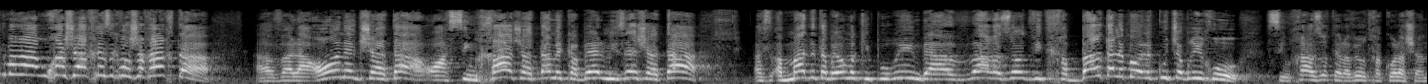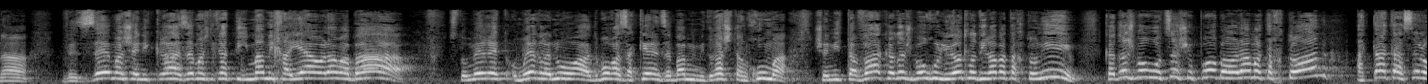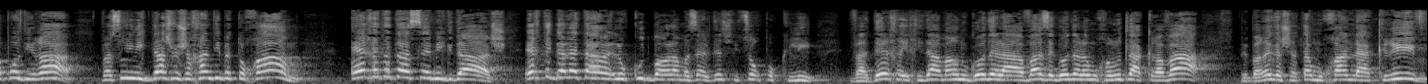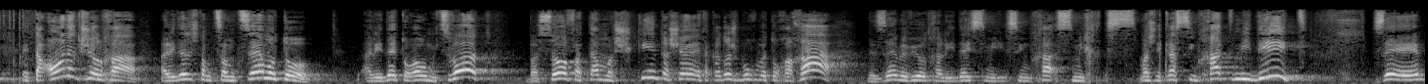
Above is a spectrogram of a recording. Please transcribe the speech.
נגמרה הארוחה שעה אחרי זה כבר שכחת. אבל העונג שאתה, או השמחה שאתה מקבל מזה שאתה עמדת ביום הכיפורים באהבה הזאת והתחברת לבו לקודשא בריחו. השמחה הזאת תלווה אותך כל השנה, וזה מה שנקרא, זה מה שנקרא טעימה מחיי העולם הבא. זאת אומרת, אומר לנו האדמו"ר הזקן, זה בא ממדרש תנחומה, שנתבע הקדוש ברוך הוא להיות לו דירה בתחתונים. הקדוש ברוך הוא רוצה שפה בעולם התחתון, אתה תעשה לו פה דירה. ועשו לי מקדש ושכנתי בתוכם. איך אתה תעשה מקדש? איך תגלה את האלוקות בעולם הזה? על ידי שתיצור פה כלי. והדרך היחידה, אמרנו, גודל האהבה זה גודל המוכנות להקרבה. וברגע שאתה מוכן להקריב את העונג שלך על ידי זה שאתה מצמצם אותו על ידי תורה ומצוות, בסוף אתה משכין את, השם, את הקדוש ברוך הוא בתוכך, וזה מביא אותך לידי שמחה, שמח, מה שנקרא שמחה תמידית. זה,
